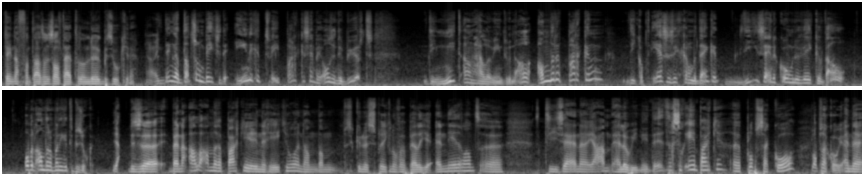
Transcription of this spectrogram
denk dat Fantasieland is altijd wel een leuk bezoekje. Hè. Ja, ik denk dat dat zo'n beetje de enige twee parken zijn bij ons in de buurt die niet aan Halloween doen. Alle andere parken, die ik op het eerste zicht kan bedenken, die zijn de komende weken wel op een andere manier te bezoeken. Ja, dus eh, bijna alle andere parken hier in de regio, en dan, dan kunnen we spreken over België en Nederland, eh, die zijn eh, ja, Halloween. Er is nog één parkje, Plopsaco. Plopsaco, ja. En, eh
